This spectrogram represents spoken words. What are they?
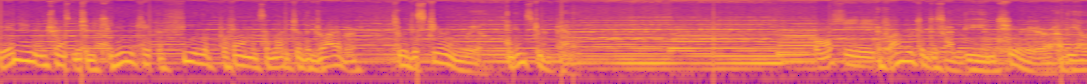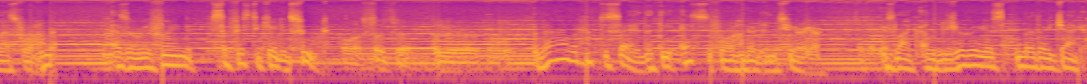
The engine and transmission communicate the feel of performance and luck to the driver through the steering wheel and instrument panel. If I were to describe the interior of the LS-400 as a refined, sophisticated suit, then I would have to say that the SC-400 interior is like a luxurious leather jacket.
